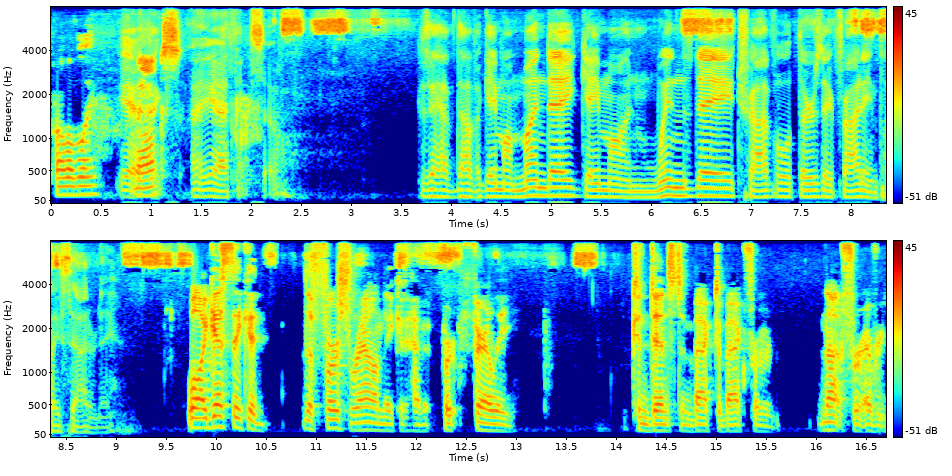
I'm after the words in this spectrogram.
probably. Yeah, Max? I think, uh, yeah, I think so. Because they have they have a game on Monday, game on Wednesday, travel Thursday, Friday, and play Saturday. Well, I guess they could. The first round they could have it fairly condensed and back to back for not for every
